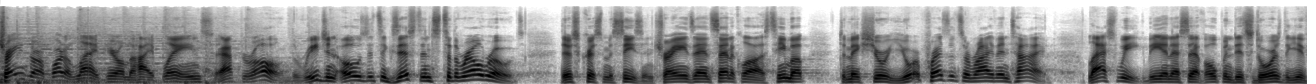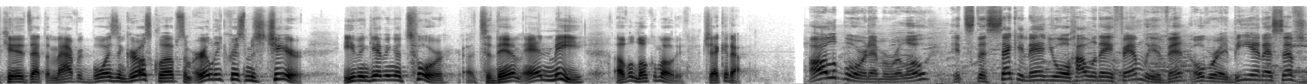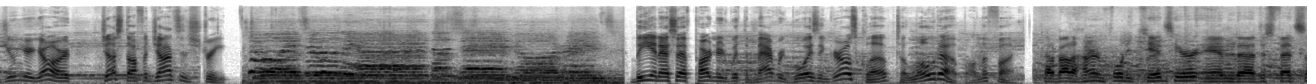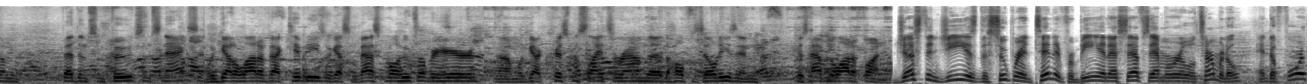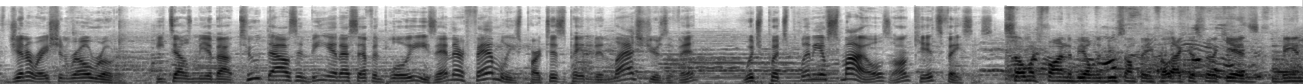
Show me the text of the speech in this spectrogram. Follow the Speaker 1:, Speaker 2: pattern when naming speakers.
Speaker 1: Trains are a part of life here on the High Plains. After all, the region owes its existence to the railroads. This Christmas season, Trains and Santa Claus team up to make sure your presents arrive in time. Last week, BNSF opened its doors to give kids at the Maverick Boys and Girls Club some early Christmas cheer, even giving a tour uh, to them and me of a locomotive. Check it out.
Speaker 2: All aboard Amarillo. It's the second annual holiday family event over at BNSF's Junior Yard just off of Johnson Street. BNSF partnered with the Maverick Boys and Girls Club to load up on the fun.
Speaker 3: Got about 140 kids here and uh, just fed some, fed them some food, some snacks. We've got a lot of activities. We've got some basketball hoops over here. Um, we've got Christmas lights around the, the whole facilities and just having a lot of fun.
Speaker 2: Justin G is the superintendent for BNSF's Amarillo Terminal and a fourth generation railroader. He tells me about 2,000 BNSF employees and their families participated in last year's event which puts plenty of smiles on kids' faces.
Speaker 3: So much fun to be able to do something for, like this for the kids. Being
